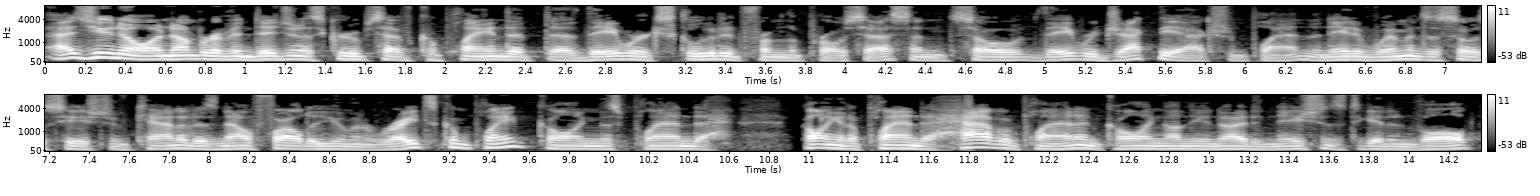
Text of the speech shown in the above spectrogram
As you know, a number of Indigenous groups have complained that uh, they were excluded from the process, and so they reject the action plan. The Native Women's Association of Canada has now filed a human rights complaint, calling this plan to, calling it a plan to have a plan, and calling on the United Nations to get involved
